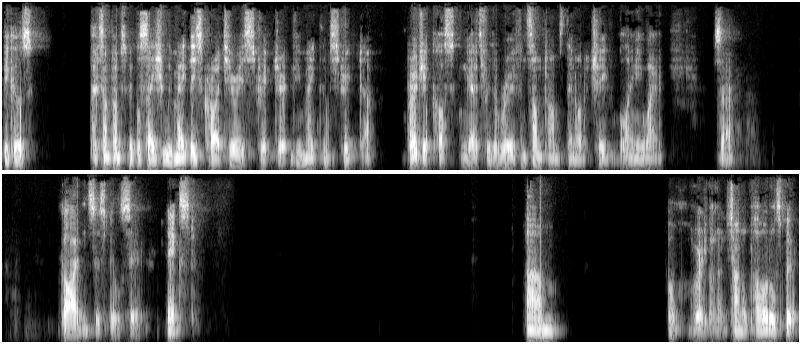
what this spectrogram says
because sometimes people say, should we make these criteria stricter? If you make them stricter, project costs can go through the roof and sometimes they're not achievable anyway. So guidance, as Bill said. Next. Um, oh, I've already gone into tunnel portals, but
